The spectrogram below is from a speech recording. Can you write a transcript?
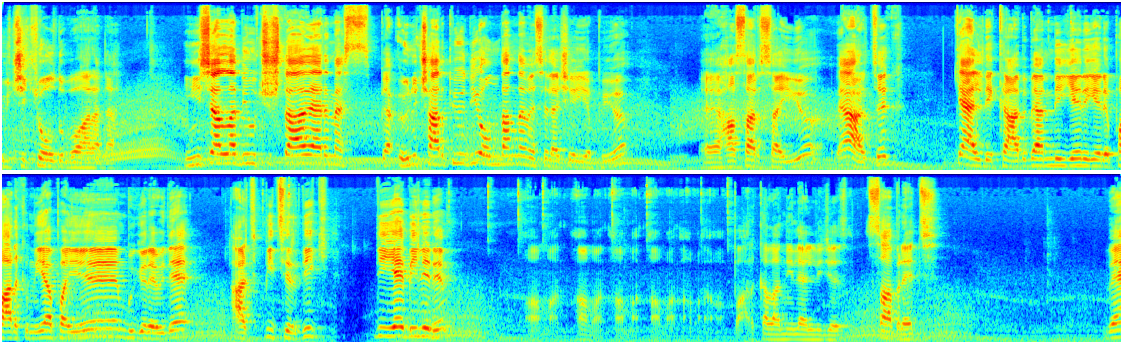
3-2 oldu bu arada. İnşallah bir uçuş daha vermez. Ya önü çarpıyor diye ondan da mesela şey yapıyor. Ee, hasar sayıyor ve artık geldik abi ben bir geri geri parkımı yapayım. Bu görevi de artık bitirdik diyebilirim. Aman aman aman alanı ilerleyeceğiz. Sabret. Ve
